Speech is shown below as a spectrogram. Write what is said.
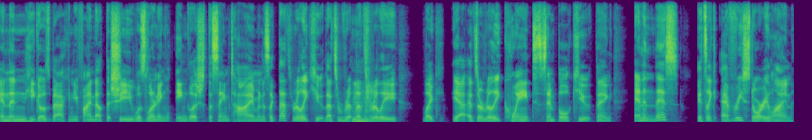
and then he goes back and you find out that she was learning English at the same time and it's like that's really cute. That's re- that's Mhm. really like yeah, it's a really quaint, simple, cute thing. And in this, it's like every storyline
